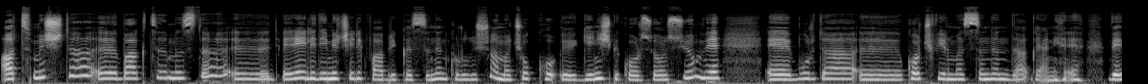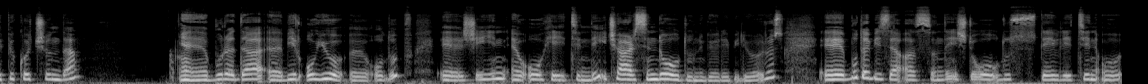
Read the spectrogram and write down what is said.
60'ta e, baktığımızda e, Ereğli Demir Çelik Fabrikası'nın kuruluşu ama çok e, geniş bir konsorsiyum ve e, burada e, Koç firmasının da yani Vehbi Koç'un da e, burada e, bir oyu e, olup şeyin o heyetinde içerisinde olduğunu görebiliyoruz. Bu da bize aslında işte o ulus devletin o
